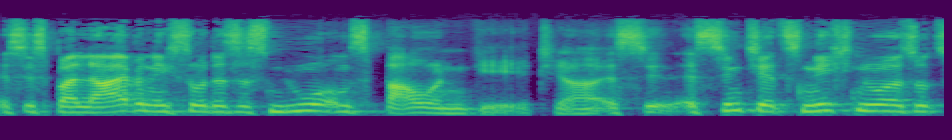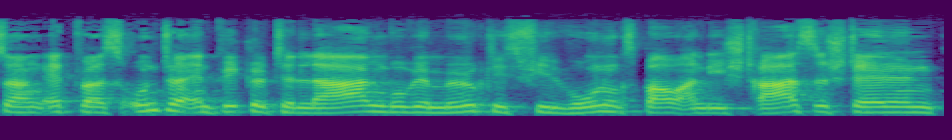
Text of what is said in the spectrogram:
es ist beileibe nicht so, dass es nur ums Bauen geht. Ja, es, es sind jetzt nicht nur sozusagen etwas unterentwickelte Lagen, wo wir möglichst viel Wohnungsbau an die Straße stellen,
